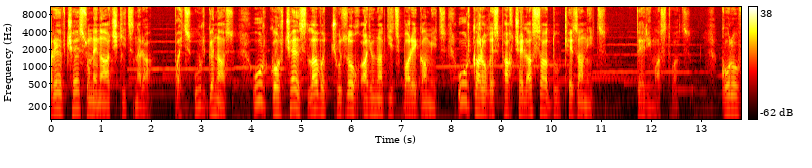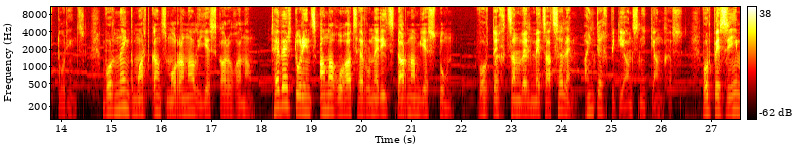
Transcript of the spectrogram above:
արև չես ունենա աչքից նրա բայց ուր գնաս, ուր կորչես լավը ճուզող արյունակից բարեկամից, ուր կարող ես փախչել, ասա դու քեզանից։ Տեր իմ Աստված, կորով դուր ինձ, որնենք մարդկանց մոռանալ ես կարողանամ։ Թևեր դուր ինձ անաղուհաց հերուներից դառնամ ես տուն, որտեղ ծնվել մեծացել եմ, այնտեղ պիտի անցնի կյանքս որպեսզի իմ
